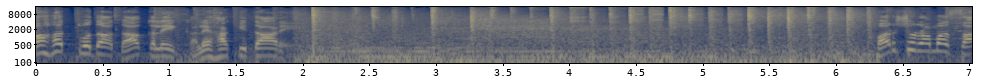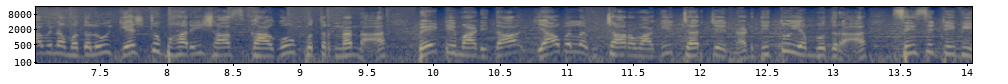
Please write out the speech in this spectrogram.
ಮಹತ್ವದ ದಾಖಲೆ ಕಲೆ ಹಾಕಿದ್ದಾರೆ. ಪರಶುರಾಮ ಸಾವಿನ ಮೊದಲು ಎಷ್ಟು ಬಾರಿ ಶಾಸಕ ಹಾಗೂ ಪುತ್ರನನ್ನ ಭೇಟಿ ಮಾಡಿದ ಯಾವೆಲ್ಲ ವಿಚಾರವಾಗಿ ಚರ್ಚೆ ನಡೆದಿತ್ತು ಎಂಬುದರ ಸಿಸಿಟಿವಿ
